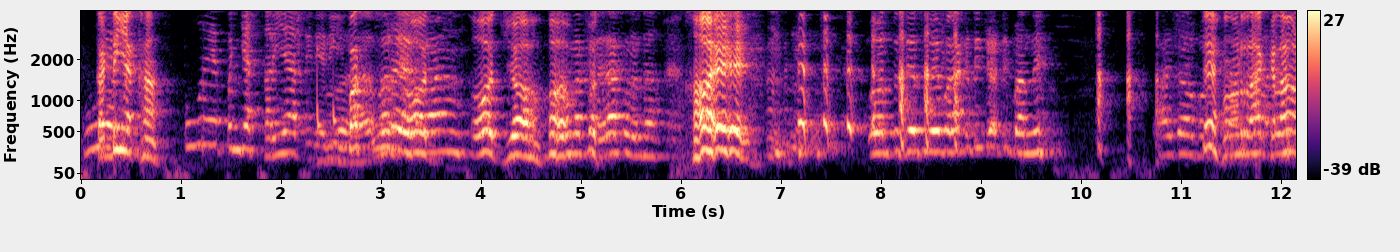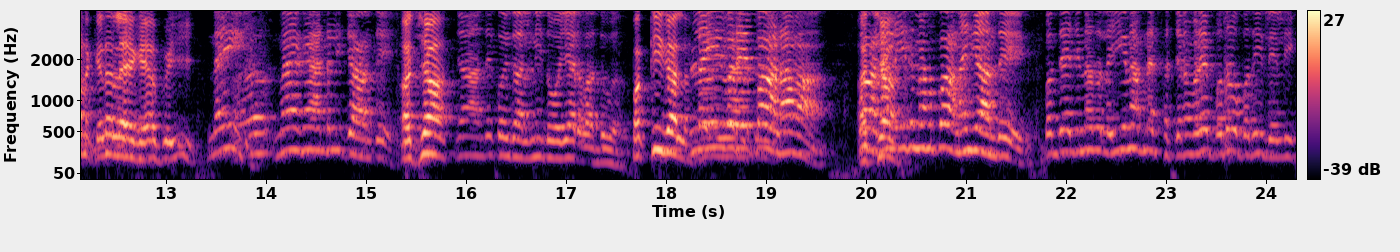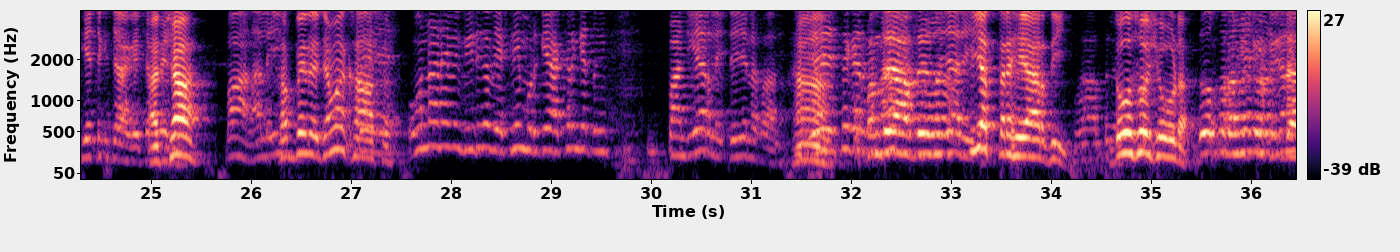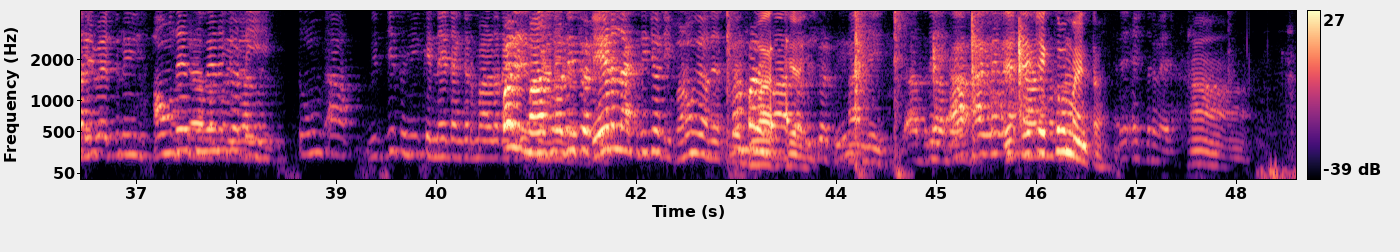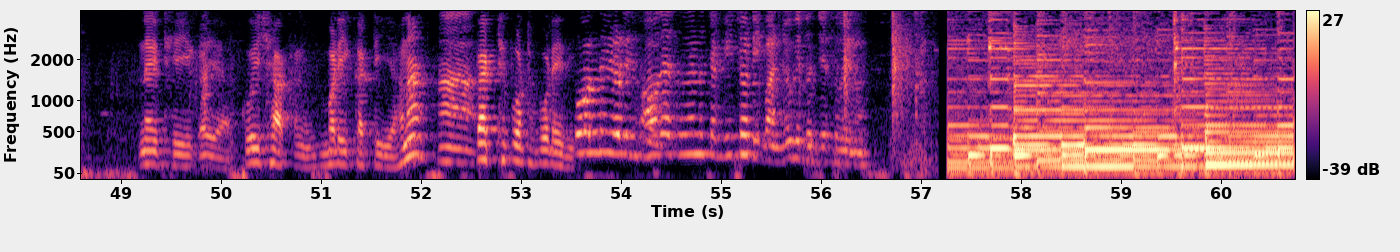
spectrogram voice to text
ਪੂਰੇ- ਕੱਢੀ ਅੱਖਾਂ। ਪੂਰੇ 75000 ਦੀ ਦੇਣੀ। ਪੱਕ ਉਹ ਉਹ ਜਾ। ਮੈਂ ਘਰੇ ਰੱਖ ਲੈਂਦਾ। ਹਾਏ। ਹੋਰ ਤੁਝੇ ਸਵੇ ਬੜਾ ਕਿੱਡੀ ਝੋਟੀ ਬੰਨੀ ਤਾਂ ਤੇ ਹੁਣ ਰੱਖ ਲਾ ਹੁਣ ਕਿਹੜਾ ਲੈ ਗਿਆ ਕੋਈ? ਨਹੀਂ ਮੈਂ ਕਿਹਾ ਅੰਡਲੀ ਜਾਣਦੇ ਅੱਛਾ। ਜਾਣਦੇ ਕੋਈ ਗੱਲ ਨਹੀਂ 2000 ਵਾਧੂ ਆ। ਪੱਕੀ ਗੱਲ? ਲਈ ਬੜੇ ਭਾਣਾ ਵਾ। ਅੱਛਾ। ਲਈ ਤੇ ਮੈਂ ਭਾਣਾ ਹੀ ਜਾਂਦੇ ਬੰਦੇ ਜਿਨ੍ਹਾਂ ਤੋਂ ਲਈਏ ਨਾ ਆਪਣੇ ਸੱਜਣ ਬੜੇ ਬਦੋ ਬਦੀ ਲੈ ਲਈ ਖਿੱਚ ਖਿਚਾ ਕੇ ਛੱਪੇ ਅੱਛਾ। ਭਾਣਾ ਲਈ। ਸੱਬੇ ਦੇ ਜਮਾ ਖਾਸ। ਉਹਨਾਂ ਨੇ ਵੀ ਵੀਡੀਓ ਵੇਖਣੀ ਮੁੜ ਕੇ ਆਖਣਗੇ ਤੁਸੀਂ 5000 ਲੈਦੇ ਜੇ ਨਫਾ। ਹਾਂ। ਜੇ ਇਸੇ ਕਰਕੇ ਬੰਦੇ ਆਪਦੇ 2000 ਹੀ 75000 ਦੀ। 200 ਛੋੜ। 200 ਪਰ ਮੈਂ ਰੁਪਏ ਝੋਟੀ ਜਾਰੀ ਵੇਚਣੀ। ਆਉਂਦੇ ਸੂਬੇ ਨੂੰ ਝੋਟੀ। ਤੂੰ ਆ, ਵੀਰ ਜੀ ਤੁਸੀਂ ਕਿੰਨੇ ਡੰਗਰ ਮਾਲ ਭਾਈ ਮਾਂ ਤੁਹਾਡੀ ਝੋਟੀ। 1.5 ਲੱਖ ਦੀ ਝੋਟੀ ਬਣੂਗੇ ਆਉਂਦੇ ਸੂਬੇ ਬੜੀ ਵਾਕਿਆ ਬਾਤ ਹੀ। ਵਾਲੀ ਝੋਟੀ। ਹਾਂਜੀ। ਚਾਦਰੇ ਤੇ ਆ ਅਗਲੇ ਇਹ- ਇਹ- ਇੱਕੋ ਮਿੰਟ। ਇਹ- ਇੱਧਰ ਵੇਖ। ਹਾਂ। ਨਹੀਂ ਠੀਕ ਆ ਯਾਰ ਕੋਈ ਸ਼ੱਕ ਨਹੀਂ ਬੜੀ ਕੱਟੀ ਆ ਹਨਾ? ਹਾਂ। ਪੈਠ ਪੁੱਠ ਪੋੜੇ ਦੀ। ਆਉਂਦੇ ਸੂਏ ਨੂੰ ਚੰਗੀ ਝੋਟੀ ਬਣ ਜੂਗੀ ਦੂਜੇ ਸੂਏ ਨੂੰ।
